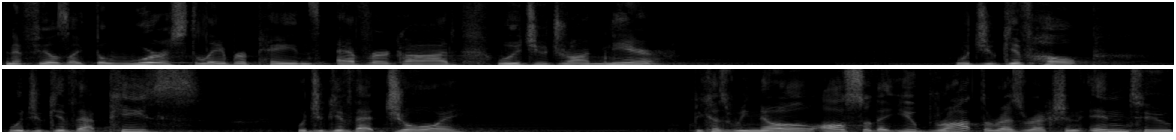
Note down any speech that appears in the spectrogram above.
and it feels like the worst labor pains ever, God, would you draw near? Would you give hope? Would you give that peace? Would you give that joy? Because we know also that you brought the resurrection into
